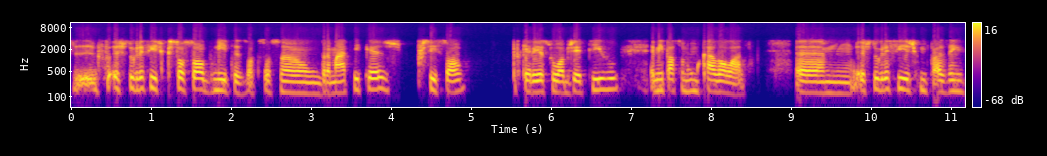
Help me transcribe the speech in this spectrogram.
se, as fotografias que são só bonitas ou que só são dramáticas, por si só, porque era esse o objetivo, a mim passam-me um bocado ao lado. Uh, as fotografias que me fazem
